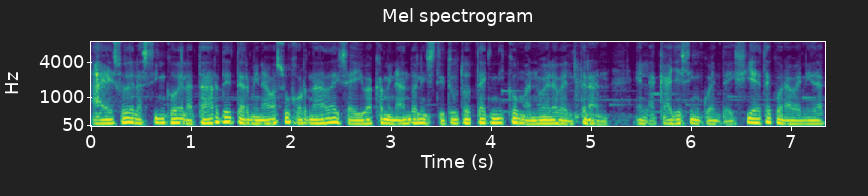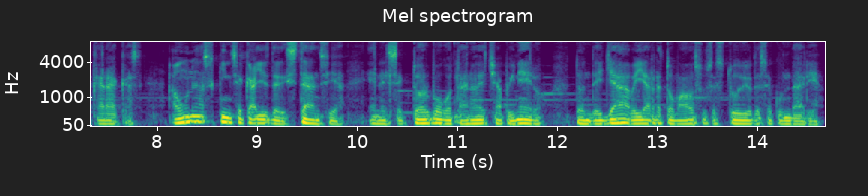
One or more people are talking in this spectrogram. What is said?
a eso de las 5 de la tarde, terminaba su jornada y se iba caminando al Instituto Técnico Manuela Beltrán, en la calle 57 con Avenida Caracas, a unas 15 calles de distancia, en el sector bogotano de Chapinero, donde ya había retomado sus estudios de secundaria.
